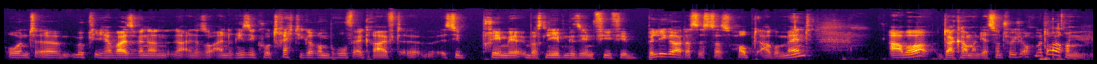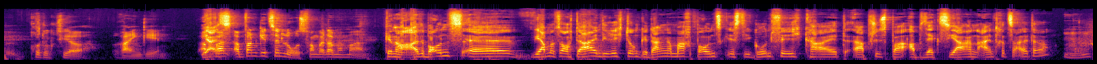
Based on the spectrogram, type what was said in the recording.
und äh, möglicherweise, wenn er eine, so einen risikoträchtigeren Beruf ergreift, äh, ist die Prämie übers Leben gesehen viel, viel billiger. Das ist das Hauptargument. Aber da kann man jetzt natürlich auch mit eurem Produkt hier reingehen. Ab, ja, wann, ab wann geht's denn los? Fangen wir damit mal an. Genau, also bei uns, äh, wir haben uns auch da in die Richtung Gedanken gemacht. Bei uns ist die Grundfähigkeit abschließbar ab sechs Jahren Eintrittsalter. Mhm.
